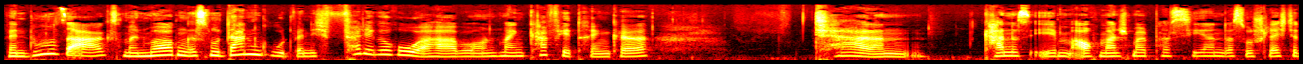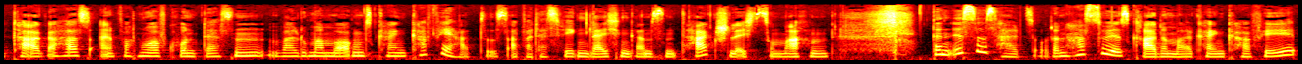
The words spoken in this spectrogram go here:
Wenn du sagst, mein Morgen ist nur dann gut, wenn ich völlige Ruhe habe und meinen Kaffee trinke, tja, dann kann es eben auch manchmal passieren, dass du schlechte Tage hast, einfach nur aufgrund dessen, weil du mal morgens keinen Kaffee hattest. Aber deswegen gleich einen ganzen Tag schlecht zu machen, dann ist es halt so. Dann hast du jetzt gerade mal keinen Kaffee,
